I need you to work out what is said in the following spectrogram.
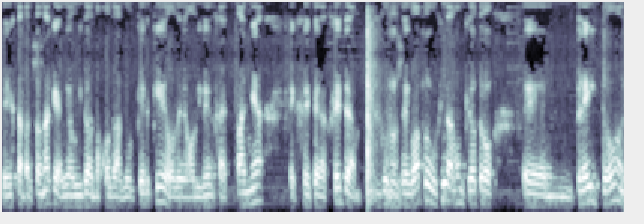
de esta persona que había huido a lo mejor de Albuquerque o de Olivenza, España, etcétera, etcétera. Incluso se llegó a producir algún que otro eh, pleito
